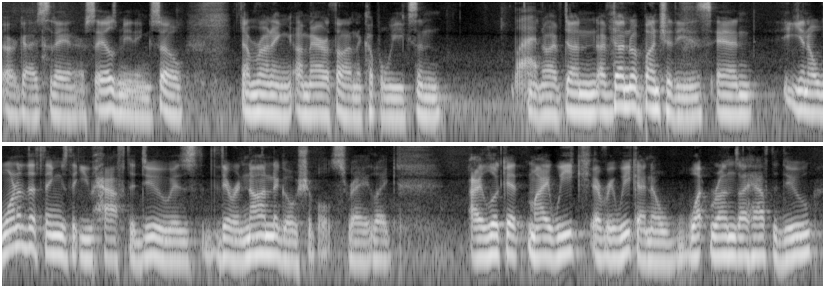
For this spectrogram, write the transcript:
our guys today in our sales meeting so I'm running a marathon in a couple weeks and But, you know I've done I've done a bunch of these and you know one of the things that you have to do is there are non-negotiables right like I look at my week every week I know what runs I have to do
